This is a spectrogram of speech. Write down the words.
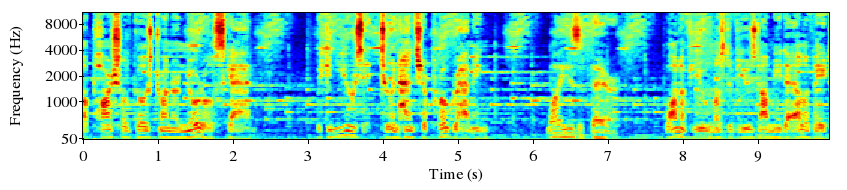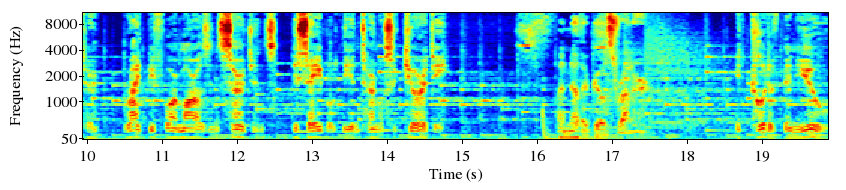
A partial Ghostrunner neural scan. We can use it to enhance your programming. Why is it there? One of you must have used Amida Elevator right before Mara's insurgents disabled the internal security. Another Ghostrunner. It could have been you.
